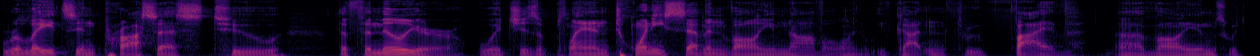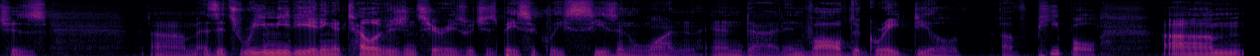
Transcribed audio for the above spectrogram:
relates in process to the Familiar, which is a planned 27 volume novel, and we've gotten through five uh, volumes, which is um, as it's remediating a television series, which is basically season one, and uh, it involved a great deal of, of people. Um,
